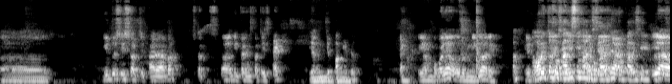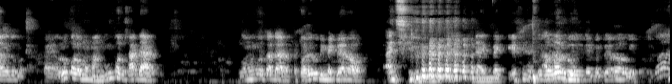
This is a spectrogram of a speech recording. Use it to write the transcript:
eh gitu sih ada apa Eh, gitaris statis X yang Jepang itu? Eh yang pokoknya udah meninggal deh. Itu oh itu vokalisnya vokalisnya. vokalisnya iya gitu. Kayak lu kalau mau manggung tuh harus sadar. Lu sadar kecuali lu di back barrel. Anjing. Dimebag Itu Almarhum. di Dimebag Daryl gitu. Wah,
